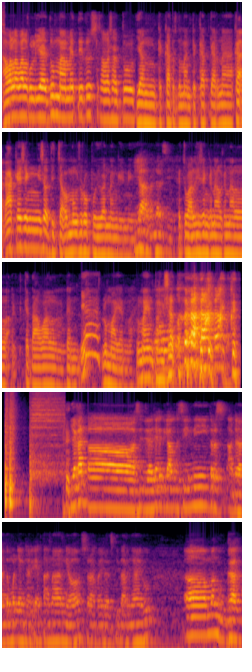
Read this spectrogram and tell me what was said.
Awal-awal kuliah itu Mamet itu salah satu yang dekat berteman dekat karena gak akeh sing iso dijak omong Surabayaan nang kene. Iya, bener sih. Kecuali sing kenal-kenal ketawal dan ya lumayan lah, lumayan Oh. bangsat. ya kan eh setidaknya ketika aku ke sini terus ada temen yang dari Etanan ya Surabaya dan sekitarnya itu eh menggugah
